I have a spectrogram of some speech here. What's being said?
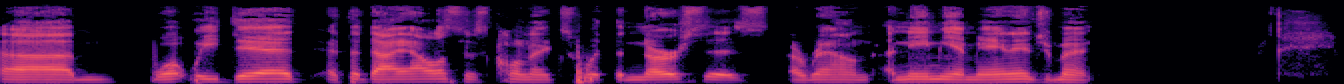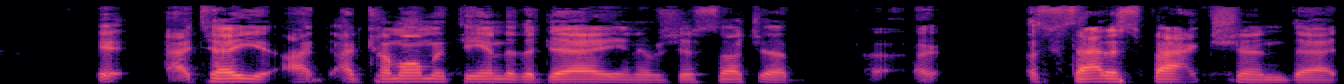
um, what we did at the dialysis clinics with the nurses around anemia management. It, I tell you, I'd, I'd, come home at the end of the day, and it was just such a, a, a satisfaction that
